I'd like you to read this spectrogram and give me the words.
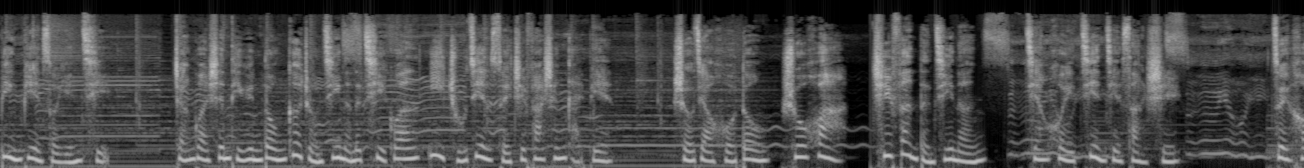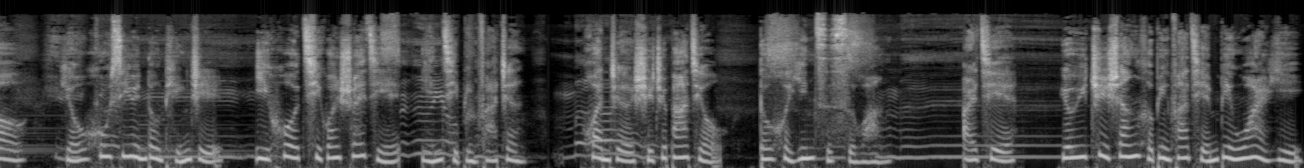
病变所引起，掌管身体运动各种机能的器官亦逐渐随之发生改变。手脚活动、说话、吃饭等机能将会渐渐丧失，最后由呼吸运动停止。已或器官衰竭引起并发症，患者十之八九都会因此死亡。而且，由于智商和病发前并无二异，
